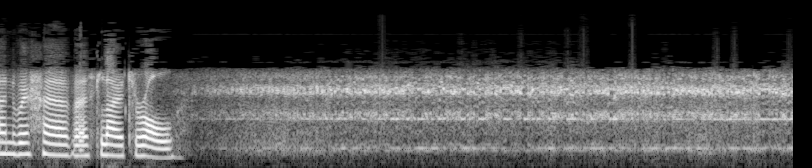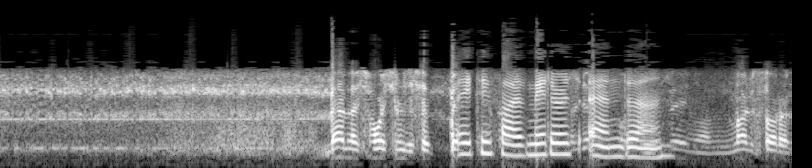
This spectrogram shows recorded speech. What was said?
And we have a slight roll. Eighty-five meters and uh, 0,40.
